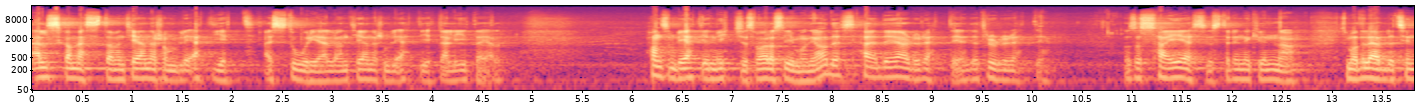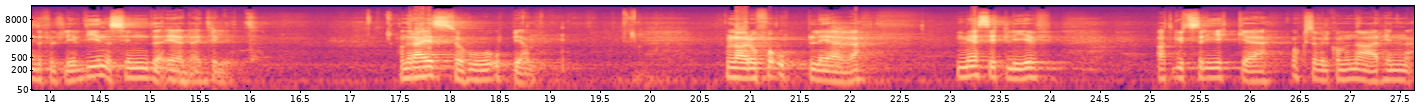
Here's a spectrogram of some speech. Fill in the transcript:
elsker mest av en tjener som blir ettgitt ei stor gjeld, og en tjener som blir ettgitt ei lita gjeld? Han som blir ettgitt mye, svarer Simon, ja, det, det gjør du rett i. Det tror du rett i. Og så sier Jesus til denne kvinna som hadde levd et syndefullt liv, dine synder er deg tilgitt. Han reiser henne opp igjen. Han lar henne få oppleve med sitt liv at Guds rike også vil komme nær henne.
